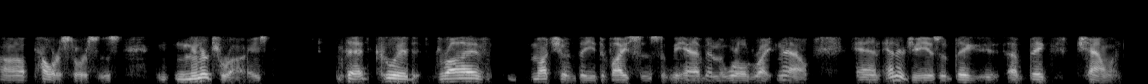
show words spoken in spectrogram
uh, power sources, miniaturized, that could drive much of the devices that we have in the world right now. And energy is a big a big challenge.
